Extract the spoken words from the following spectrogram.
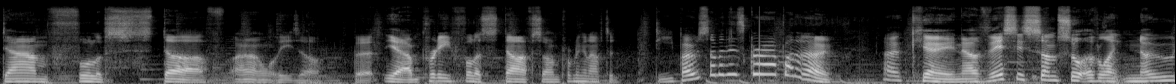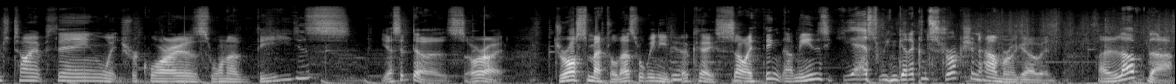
damn full of stuff. I don't know what these are, but yeah, I'm pretty full of stuff, so I'm probably gonna have to depot some of this crap, I don't know. Okay, now this is some sort of like node type thing, which requires one of these? Yes, it does. Alright. Dross metal, that's what we needed. Okay, so I think that means, yes, we can get a construction hammer going. I love that.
